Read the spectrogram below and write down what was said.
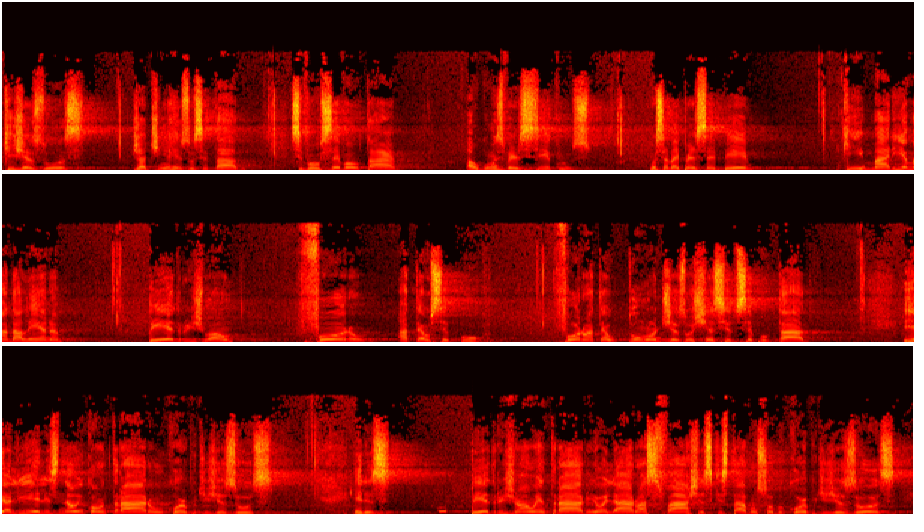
que Jesus já tinha ressuscitado. Se você voltar alguns versículos, você vai perceber que Maria Madalena, Pedro e João foram até o sepulcro, foram até o túmulo onde Jesus tinha sido sepultado. E ali eles não encontraram o corpo de Jesus. Eles Pedro e João entraram e olharam as faixas que estavam sobre o corpo de Jesus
